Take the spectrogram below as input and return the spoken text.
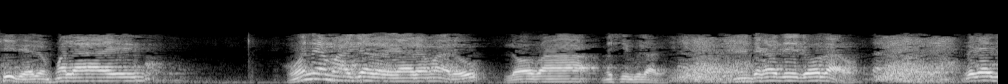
ရှိတယ်လို့မှတ်လိုက်ဝန်းထဲမှာကြတဲ့ဓမ္မတို့လောဘမရှိဘူးလားအဲတခါတည်းဒေါသရောတခါတ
